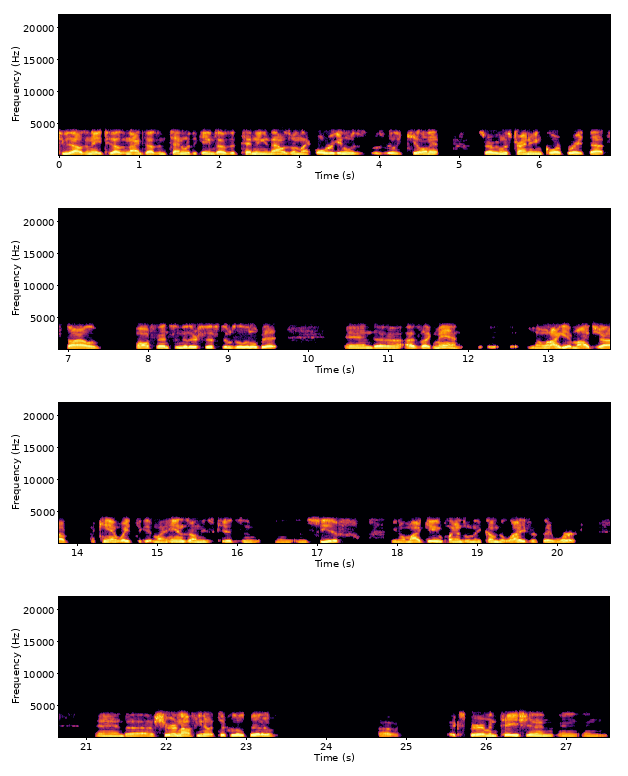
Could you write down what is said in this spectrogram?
2008, 2009, 2010 were the games I was attending, and that was when like Oregon was was really killing it. So everyone was trying to incorporate that style of offense into their systems a little bit. And uh, I was like, man, you know, when I get my job, I can't wait to get my hands on these kids and, and, and see if, you know, my game plans when they come to life, if they work. And uh, sure enough, you know, it took a little bit of, of experimentation and, and, and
